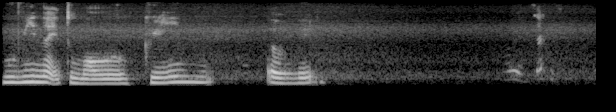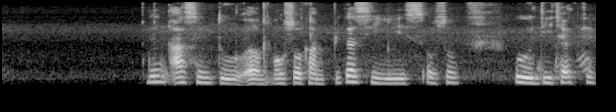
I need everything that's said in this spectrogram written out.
Movie night tomorrow. Green. Oh wait. Oh, Zack is Then ask him to um also come because he is also ooh detective.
